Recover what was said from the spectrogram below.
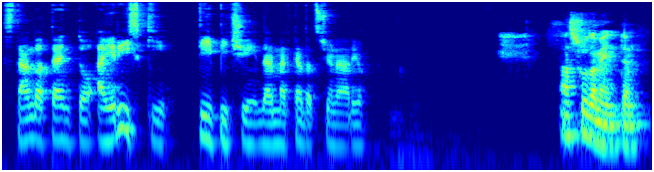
stando attento ai rischi tipici del mercato azionario. Assolutamente.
